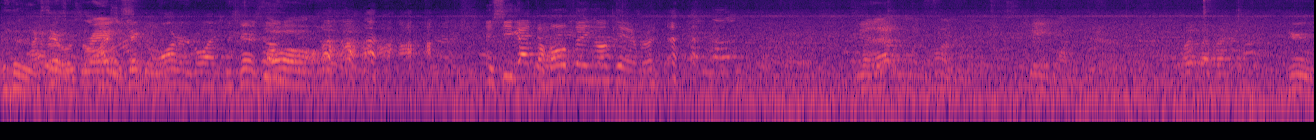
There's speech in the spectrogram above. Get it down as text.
I said, I should take the water and go like this. Oh. And she got the whole thing on camera. Yeah, that one was fun. Big one. what, Bubba? Here you go.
